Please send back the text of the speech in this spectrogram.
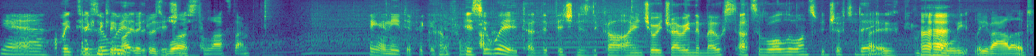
Yeah, I mean, a technically, my way that vehicle is worse than last time. I think I need to pick a Um, different. Is it weird that the Pigeon is the car I enjoy driving the most out of all the ones we drove today? That is completely valid.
